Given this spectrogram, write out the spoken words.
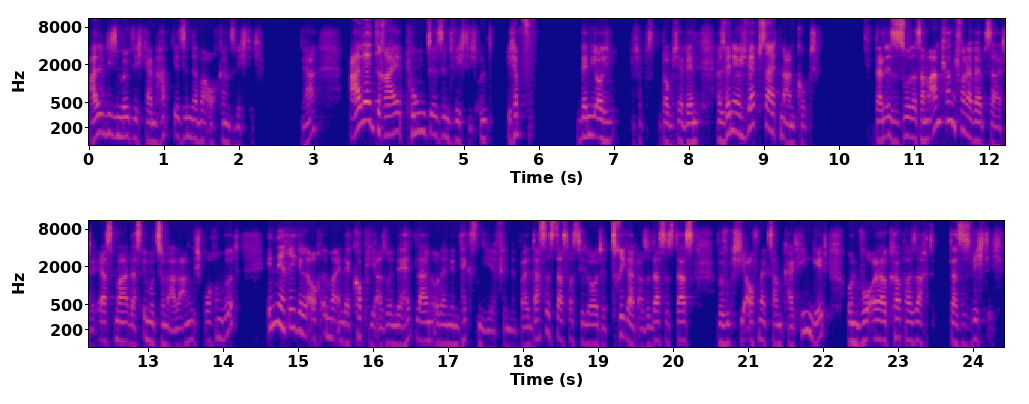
Alle diese Möglichkeiten habt ihr, sind aber auch ganz wichtig. Ja, alle drei Punkte sind wichtig. Und ich habe wenn ihr euch, ich habe es, glaube ich, erwähnt, also wenn ihr euch Webseiten anguckt, dann ist es so, dass am Anfang von der Webseite erstmal das Emotionale angesprochen wird. In der Regel auch immer in der Copy, also in der Headline oder in den Texten, die ihr findet, weil das ist das, was die Leute triggert. Also das ist das, wo wirklich die Aufmerksamkeit hingeht und wo euer Körper sagt, das ist wichtig.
